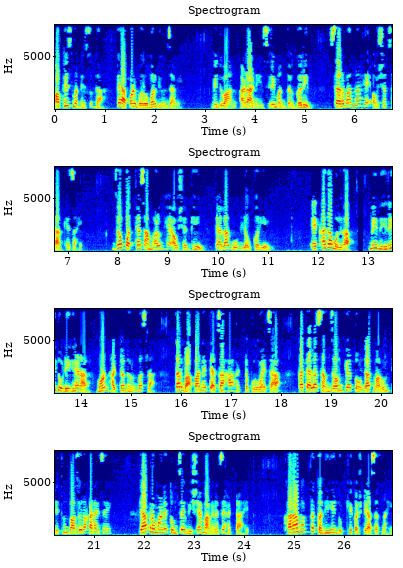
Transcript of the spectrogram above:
ऑफिसमध्ये सुद्धा ते आपण बरोबर घेऊन जावे. विद्वान अडाणी श्रीमंत गरीब सर्वांना हे औषध सारखेच आहे. जो पथ्य सांभाळून हे औषध घेईल त्याला गुण लवकर येईल. एखादा मुलगा मी विहिरीत उडी घेणार म्हणून हट्ट धरून बसला तर बापाने त्याचा हा हट्ट पुरवायचा का त्याला समजावून किंवा तोंडात मारून तिथून बाजूला काढायचे? त्याप्रमाणे तुमचे विषय मागण्याचे हट्ट आहेत. खरा भक्त कधीही दुःखी कष्टी असत नाही.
